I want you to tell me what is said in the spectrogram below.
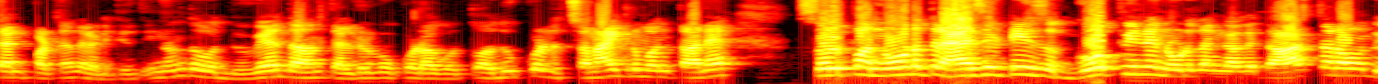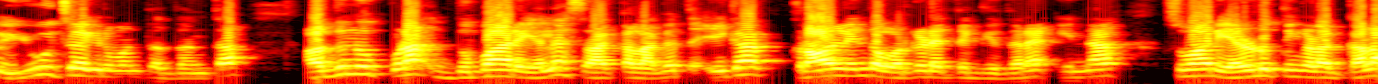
ಚನ್ನಪಟ್ಟಣ ನಡೀತಿದ್ದು ಇನ್ನೊಂದು ವೇದ ಅಂತ ಎಲ್ರಿಗೂ ಕೂಡ ಗೊತ್ತು. ಅದು ಕೂಡ ಚೆನ್ನಾಗಿರುವಂತಾನೆ. ಸ್ವಲ್ಪ ನೋಡಿದ್ರೆ ಆಸ್ ಇಟ್ ಈಸ್ ಗೋಪಿನೇ ನೋಡ್ದಂಗಾಗುತ್ತೆ. ಆ ತರ ಒಂದು ಯೂಸ್ ಆಗಿರುವಂತದ್ದಂತ ಅದನ್ನು ಕೂಡ ದುಬಾರಿಯಲ್ಲೇ ಸಾಕಲಾಗುತ್ತೆ. ಈಗ ಕ್ರಾಲ್ನಿಂದ ಹೊರಗಡೆ ತೆಗೆದಿದ್ದಾರೆ. ಇನ್ನ ಸುಮಾರು ಎರಡು ತಿಂಗಳ ಕಾಲ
